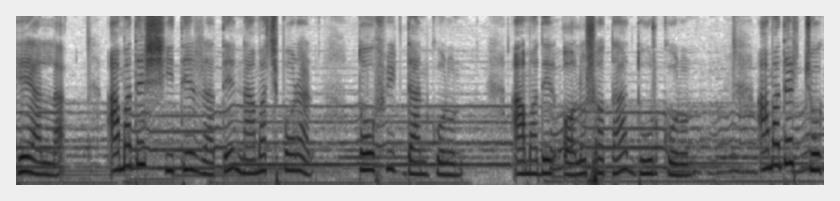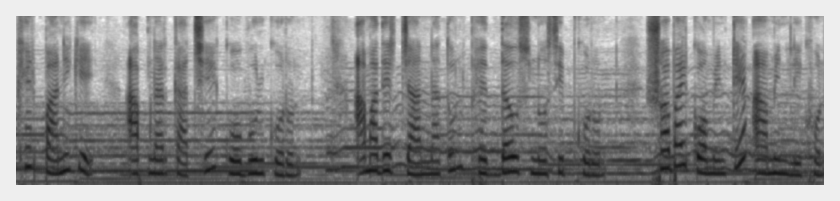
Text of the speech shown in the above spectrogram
হে আল্লাহ, আমাদের শীতের রাতে নামাজ পড়ার তৌফিক দান করুন, আমাদের অলসতা দূর করুন, আমাদের চোখের পানিকে আপনার কাছে কবুল করুন, আমাদের জান্নাতুল ফেদ্দাউস নসিব করুন। সবাই কমেন্টে আমিন লিখুন।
